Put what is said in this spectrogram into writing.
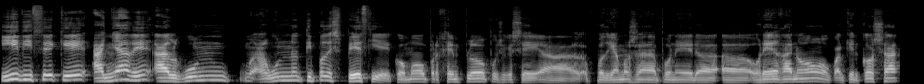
Y dice que añade algún, algún tipo de especie, como por ejemplo, pues yo qué sé, podríamos eh, poner orégano o cualquier cosa,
